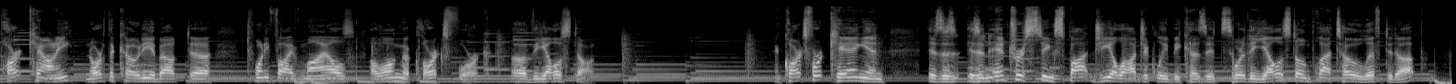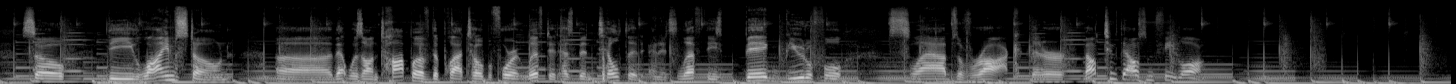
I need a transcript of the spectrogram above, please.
Park County, North Dakota, about uh, 25 miles along the Clarks Fork of the Yellowstone. And Clarks Fork Canyon is, a, is an interesting spot geologically because it's where the Yellowstone Plateau lifted up. So the limestone uh, that was on top of the plateau before it lifted has been tilted and it's left these big, beautiful slabs of rock that are about 2,000 feet long.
